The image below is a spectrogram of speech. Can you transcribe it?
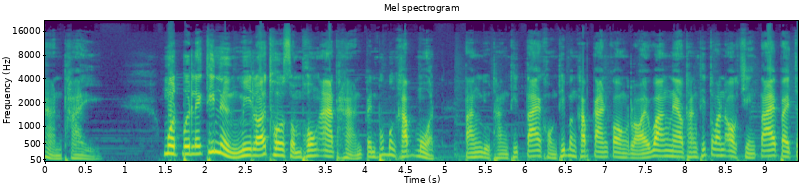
หารไทย หมวดปืนเล็กที่ 1 มีร้อยโทสมพงษ์อาจหารเป็นผู้บังคับหมวด ตั้งอยู่ทางทิศใต้ของที่บังคับการกองร้อยวางแนวทางทิศตะวันออกเฉียงใต้ไปจ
